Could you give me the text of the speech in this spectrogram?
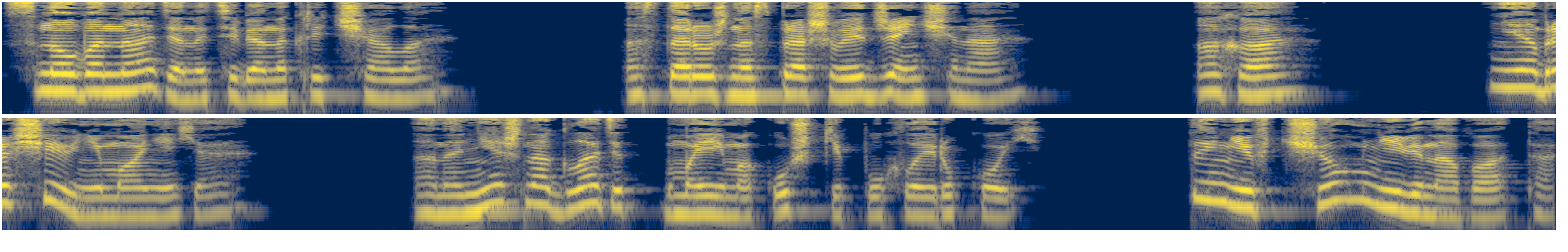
Снова Надя на тебя накричала. Осторожно спрашивает женщина. Ага. Не обращай внимания. Она нежно гладит по моей макушке пухлой рукой. Ты ни в чем не виновата.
